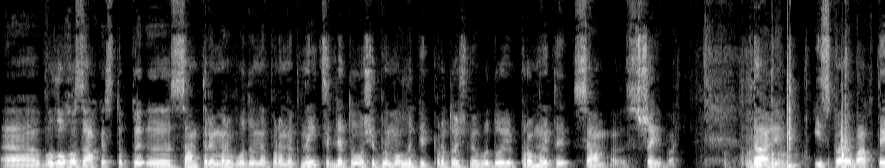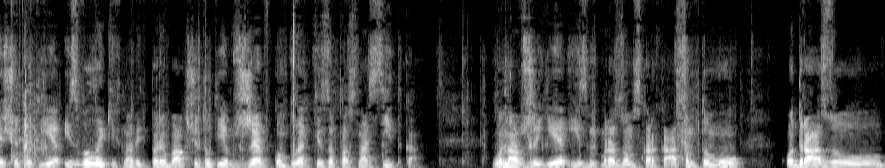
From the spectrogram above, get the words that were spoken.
е, Вологозахист, тобто е, сам тример водонепроникний, це для того, щоб ви могли під проточною водою промити сам е, шейвер. Далі, із переваг те, що тут є, із великих навіть переваг, що тут є вже в комплекті запасна сітка. Вона вже є із, разом з каркасом, тому одразу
